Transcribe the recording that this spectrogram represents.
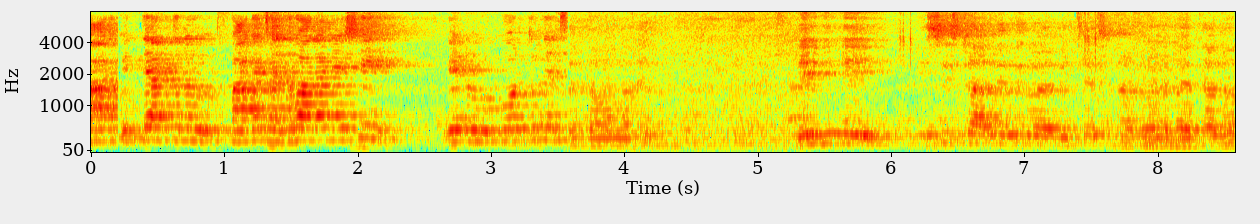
బాగా విద్యార్థులు బాగా చదవాలనేసి నేను కోరుతున్నాను. దీనికి విశిష్ట అతిథులు ఇచ్చేసినటువంటి పెద్దలు?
